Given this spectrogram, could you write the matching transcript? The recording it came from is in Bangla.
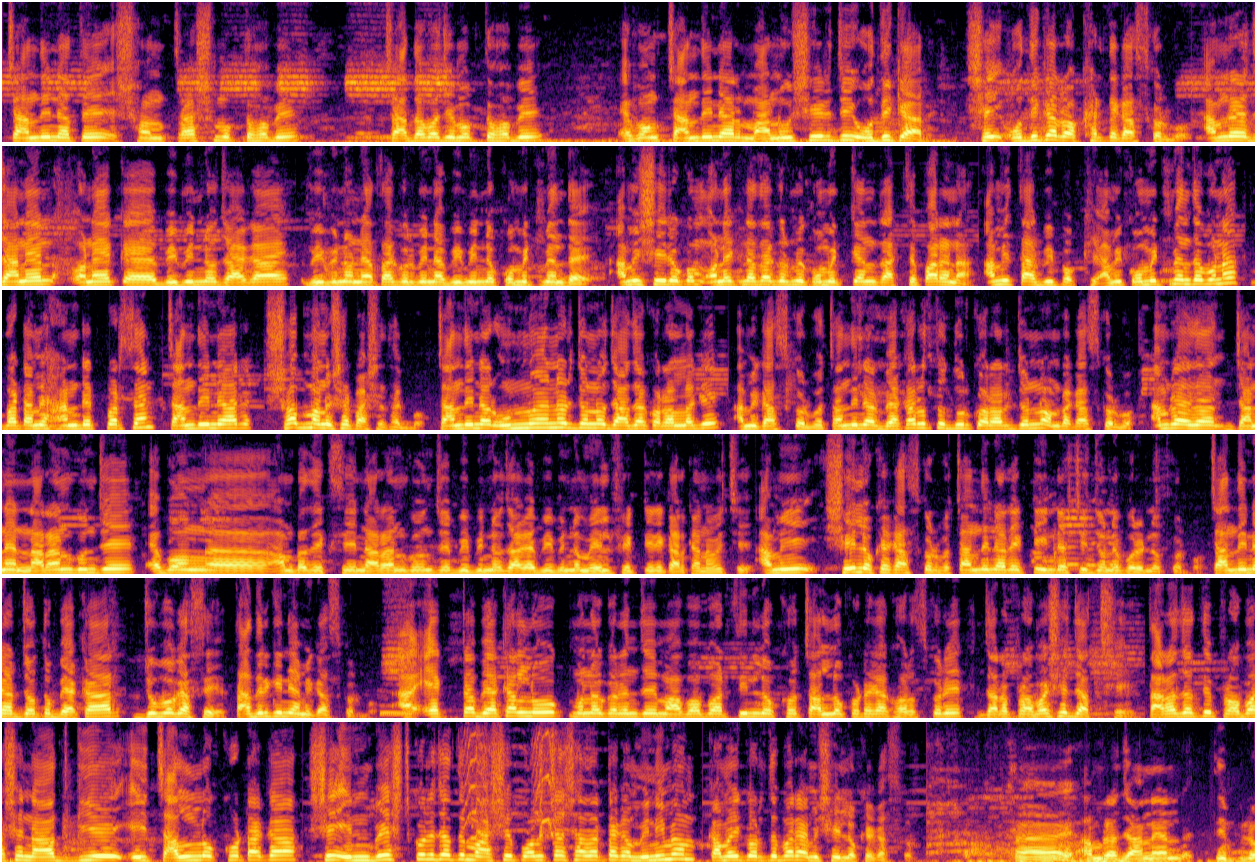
চান্দিনাতে সন্ত্রাসমুক্ত হবে চাঁদাবাজি মুক্ত হবে এবং চান্দিনার মানুষের যে অধিকার সেই অধিকার রক্ষার্থে কাজ করব। আপনারা জানেন অনেক বিভিন্ন জায়গায় বিভিন্ন নেতাকর্মীরা বিভিন্ন কমিটমেন্ট দেয়। আমি সেই রকম অনেক নেতাকর্মী কমিটমেন্ট রাখতে পারে না। আমি তার বিপক্ষে। আমি কমিটমেন্ট দেবো না বাট আমি হান্ড্রেড পার্সেন্ট চান্দিনার সব মানুষের পাশে থাকব। চান্দিনার উন্নয়নের জন্য যা যা করার লাগে আমি কাজ করব। চান্দিনার বেকারত্ব দূর করার জন্য আমরা কাজ করব। আমরা জানেন নারায়ণগঞ্জে এবং আমরা দেখছি নারায়ণগঞ্জে বিভিন্ন জায়গায় বিভিন্ন মেল ফ্যাক্টরি কারখানা হয়েছে। আমি সেই লক্ষ্যে কাজ করব। চান্দিনার একটি ইন্ডাস্ট্রির জন্য পরিণত করব। চান্দিনার যত বেকার যুবক আছে, তাদেরকে নিয়ে আমি কাজ করব। আর একটা বেকার লোক মনে করেন যে মা বাবার তিন লক্ষ, চার লক্ষ টাকা খরচ করে যারা প্রবাসে যাচ্ছে, তারা যাতে প্রবাসে না গিয়ে এই চার লক্ষ টাকা সে ইনভেস্ট করে যাতে মাসে পঞ্চাশ হাজার টাকা মিনিমাম কামাই করতে পারে, আমি সেই লক্ষ্যে কাজ করব। আমরা জানেন তীব্র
